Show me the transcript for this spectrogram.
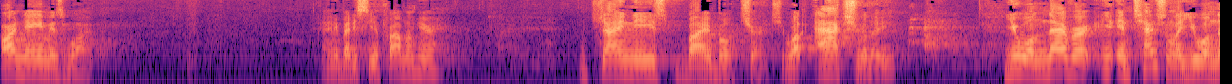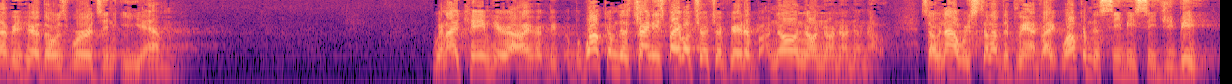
our name is what? Anybody see a problem here? Chinese Bible Church. Well, actually, you will never, intentionally, you will never hear those words in EM. When I came here, I welcome to Chinese Bible Church of Greater, no, no, no, no, no, no. So now we still have the brand, right? Welcome to CBCGB.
